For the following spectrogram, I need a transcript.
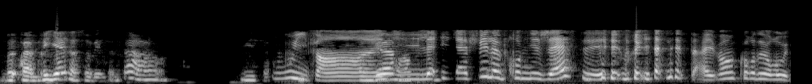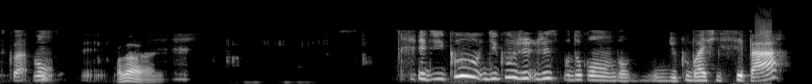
Bah, Enfin, Brienne a sauvé Sansa, hein. Oui, ça. Oui, enfin, Guerre, hein. il, a, il a fait le premier geste et Brian est arrivé en cours de route, quoi. Bon. voilà. Et du coup, du coup, ju- juste pour, donc on, bon, du coup, bref, ils se séparent.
